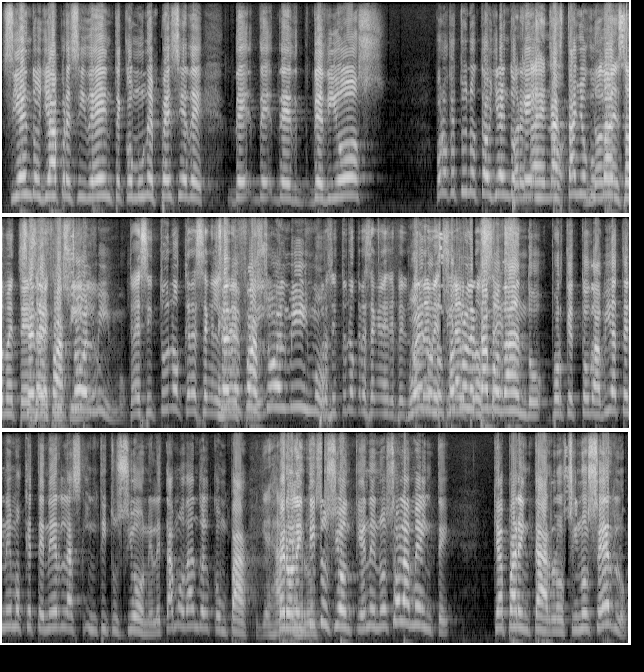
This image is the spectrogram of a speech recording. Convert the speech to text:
siendo ya presidente como una especie de, de, de- de- de Dios. Pero que tú no estás oyendo Pero que Castaño no Guzmán se desfasó él mismo. Entonces, si tú no crees en el Se desfasó él mismo. Pero si tú no crees en el no Bueno, nosotros le estamos dando, porque todavía tenemos que tener las instituciones, le estamos dando el compás, pero la institución tiene no solamente que aparentarlo, sino serlo,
